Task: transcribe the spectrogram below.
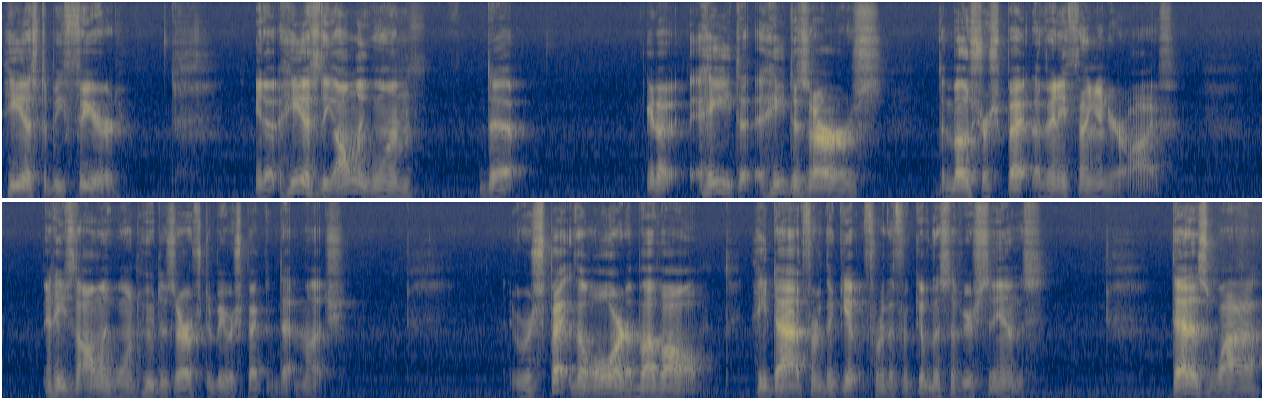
he is to be feared. You know, he is the only one that you know he he deserves the most respect of anything in your life, and he's the only one who deserves to be respected that much. Respect the Lord above all. He died for the for the forgiveness of your sins. That is why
